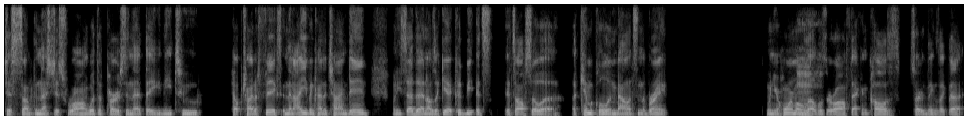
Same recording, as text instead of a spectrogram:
just something that's just wrong with a person that they need to help try to fix and then i even kind of chimed in when he said that and i was like yeah it could be it's it's also a, a chemical imbalance in the brain when your hormone Mm. levels are off that can cause certain things like that.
